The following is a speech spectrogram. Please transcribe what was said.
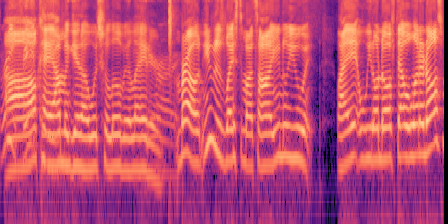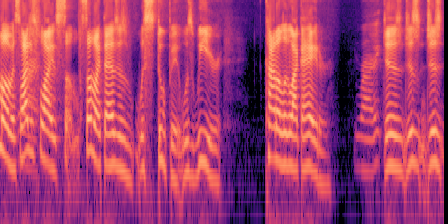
Oh, okay. I'm gonna get up with you a little bit later, Right. bro. You just wasted my time. You knew you would like. We don't know if that was one of those moments. So I just feel like something, something like that just was stupid. Was weird. Kind of looked like a hater. right. Just, just, just,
